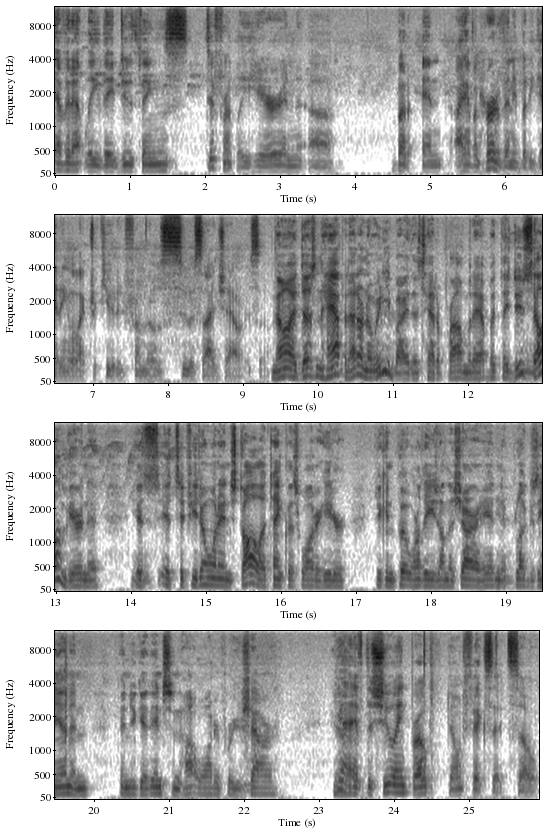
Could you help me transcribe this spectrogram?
evidently they do things." differently here and uh, but and I haven't heard of anybody getting electrocuted from those suicide showers. So no, it doesn't happen. I don't know anybody that's had a problem with that, but they do yeah. sell them here, and it, yeah. it's it's if you don't want to install a tankless water heater, you can put one of these on the shower head, and yeah. it plugs in, and then you get instant hot water for your shower. Yeah, if the shoe ain't broke, don't fix it. So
